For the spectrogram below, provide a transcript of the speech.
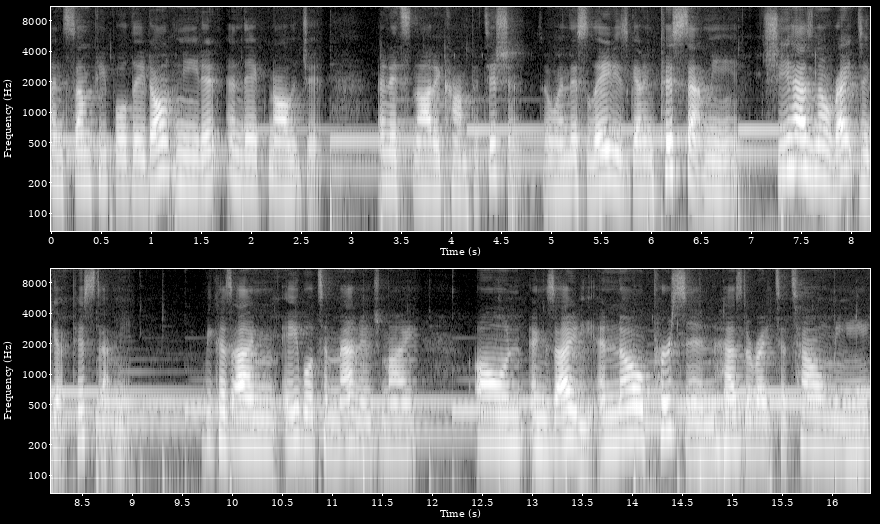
And some people, they don't need it and they acknowledge it. And it's not a competition. So when this lady's getting pissed at me, she has no right to get pissed at me because I'm able to manage my own anxiety. And no person has the right to tell me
